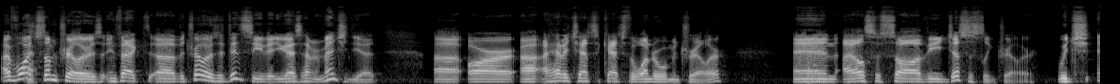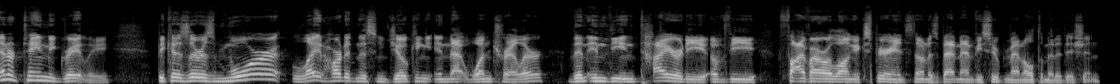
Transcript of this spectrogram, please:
I've watched some trailers. In fact, uh, the trailers I did see that you guys haven't mentioned yet uh, are uh, I had a chance to catch the Wonder Woman trailer, and I also saw the Justice League trailer, which entertained me greatly because there is more lightheartedness and joking in that one trailer than in the entirety of the five hour long experience known as Batman v Superman Ultimate Edition,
